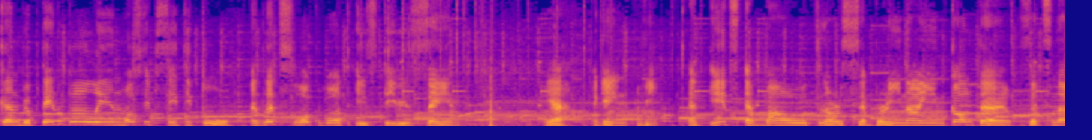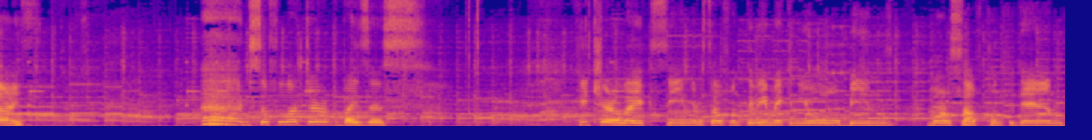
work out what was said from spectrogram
can be obtainable in Mossdeep City too. And let's look what is TV saying. Yeah, again V. And it's about North Sabrina in contest. That's nice. I'm so flattered by this feature like seeing yourself on TV making you being more self-confident.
